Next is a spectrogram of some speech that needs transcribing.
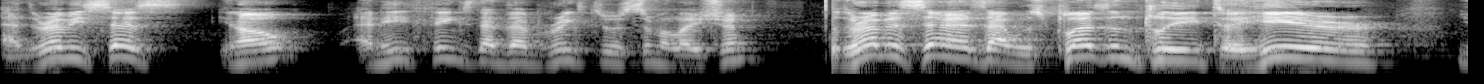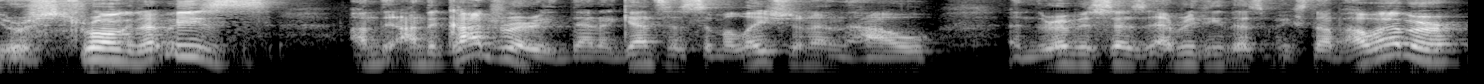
and the Rebbe says, you know, and he thinks that that brings to assimilation. the Rebbe says that was pleasantly to hear you're strong. The Rebbe on the on the contrary that against assimilation and how, and the Rebbe says everything that's mixed up. However,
